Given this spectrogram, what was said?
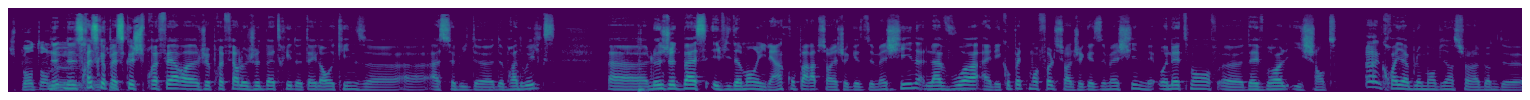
je peux entendre. Ne, le- ne serait-ce que parce que je préfère, euh, je préfère le jeu de batterie de Taylor Hawkins euh, à, à celui de, de Brad Wilkes. Euh, le jeu de basse, évidemment, il est incomparable sur Rage Against the Machine. La voix, elle est complètement folle sur Rage Against the Machine, mais honnêtement, euh, Dave Grohl, il chante incroyablement bien sur l'album de,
